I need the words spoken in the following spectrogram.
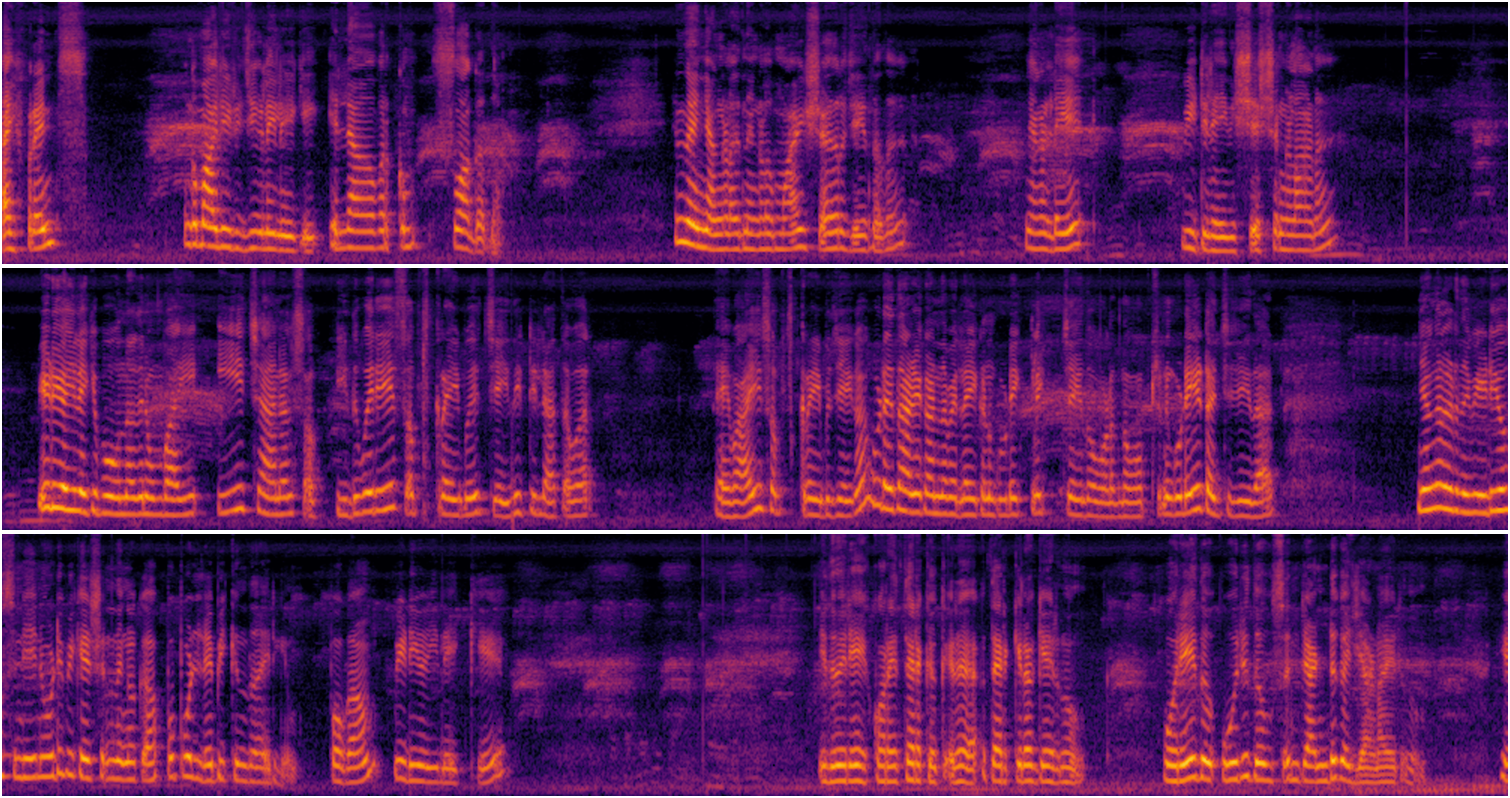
Hi friends Angamaly രുചികളിലേക്ക് എല്ലാവർക്കും സ്വാഗതം. ഇന്ന് ഞങ്ങൾ നിങ്ങളുമായി ഷെയർ ചെയ്യുന്നത് ഞങ്ങളുടെ വീട്ടിലെ വിശേഷങ്ങളാണ്. വീഡിയോയിലേക്ക് പോകുന്നതിന് മുമ്പായി ഈ ചാനൽ സബ് ഇതുവരെ സബ്സ്ക്രൈബ് ചെയ്തിട്ടില്ലാത്തവർ ദയവായി സബ്സ്ക്രൈബ് ചെയ്യുക. കൂടെ താഴെ കാണുന്ന ബെല്ലൈക്കൺ കൂടി ക്ലിക്ക് ചെയ്ത് ഓടുന്ന ഓപ്ഷനും കൂടി ടച്ച് ചെയ്താൽ ഞങ്ങളിടുന്ന വീഡിയോസിന്റെ നോട്ടിഫിക്കേഷൻ നിങ്ങൾക്ക് അപ്പോൾ ലഭിക്കുന്നതായിരിക്കും. പോകാം വീഡിയോയിലേക്ക്. ഇതുവരെ കുറേ തിരക്കൊക്കെ തിരക്കിലൊക്കെ ആയിരുന്നു ഒരേ ഒരു ദിവസം രണ്ട് കല്യാണമായിരുന്നു.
